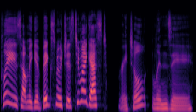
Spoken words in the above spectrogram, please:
Please help me give big smooches to my guest, Rachel Lindsay.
